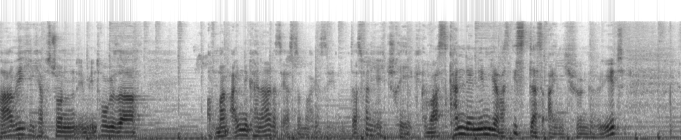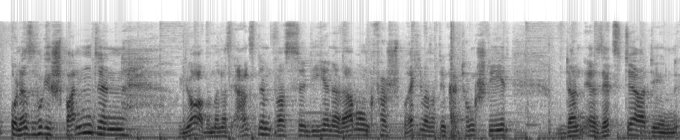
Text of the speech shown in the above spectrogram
habe ich, ich habe es schon im Intro gesagt, auf meinem eigenen Kanal das erste Mal gesehen. Das fand ich echt schräg. Was kann der Ninja, was ist das eigentlich für ein Gerät? Und das ist wirklich spannend, denn ja, wenn man das ernst nimmt, was die hier in der Werbung versprechen, was auf dem Karton steht, dann ersetzt er den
